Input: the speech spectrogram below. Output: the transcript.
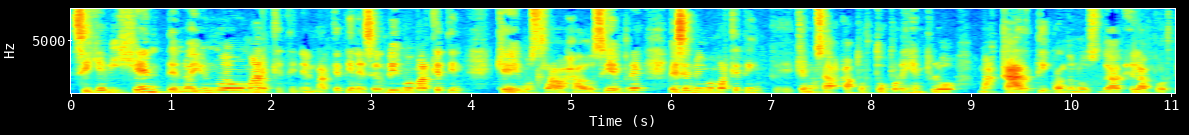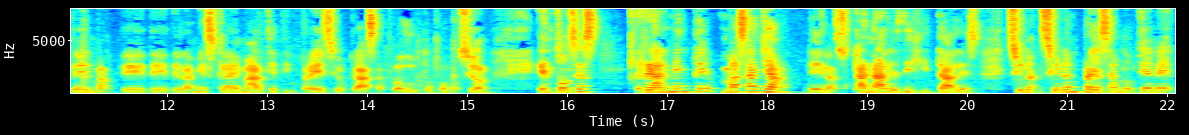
sigue vigente, no hay un nuevo marketing, el marketing es el mismo marketing que hemos trabajado siempre, es el mismo marketing que nos aportó, por ejemplo, McCarthy cuando nos da el aporte de la mezcla de marketing, precio, plaza, producto, promoción. Entonces, realmente más allá de los canales digitales, si una, si una empresa no tiene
